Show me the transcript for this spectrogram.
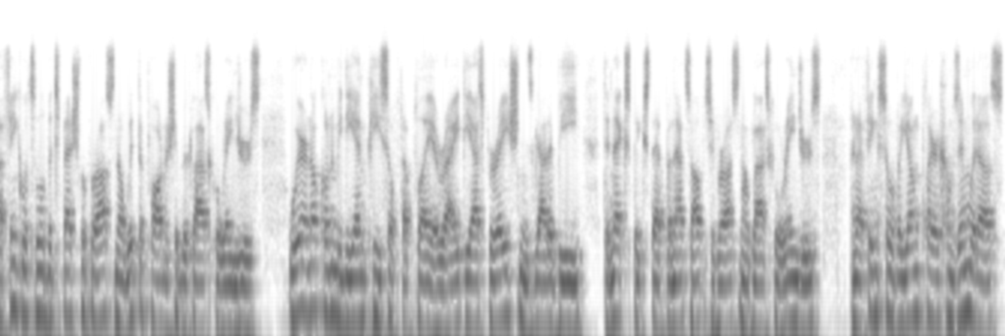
I think what's a little bit special for us now with the partnership with Glasgow Rangers, we're not going to be the MPs of that player, right? The aspiration has got to be the next big step. And that's obviously for us now, Glasgow Rangers. And I think so if a young player comes in with us,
